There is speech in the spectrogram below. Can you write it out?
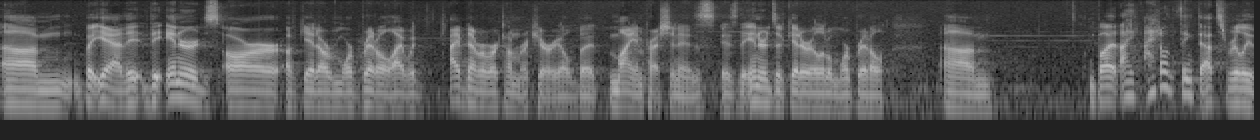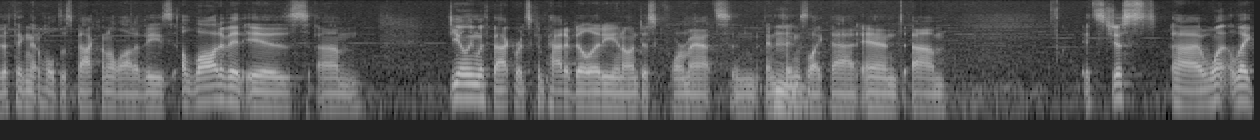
Um, but yeah, the the innards are of Git are more brittle. I would. I've never worked on Mercurial, but my impression is is the innards of Git are a little more brittle. Um, but I, I don't think that's really the thing that holds us back on a lot of these. A lot of it is um, dealing with backwards compatibility and on disk formats and, and things like that. And um, it's just uh, one, like,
